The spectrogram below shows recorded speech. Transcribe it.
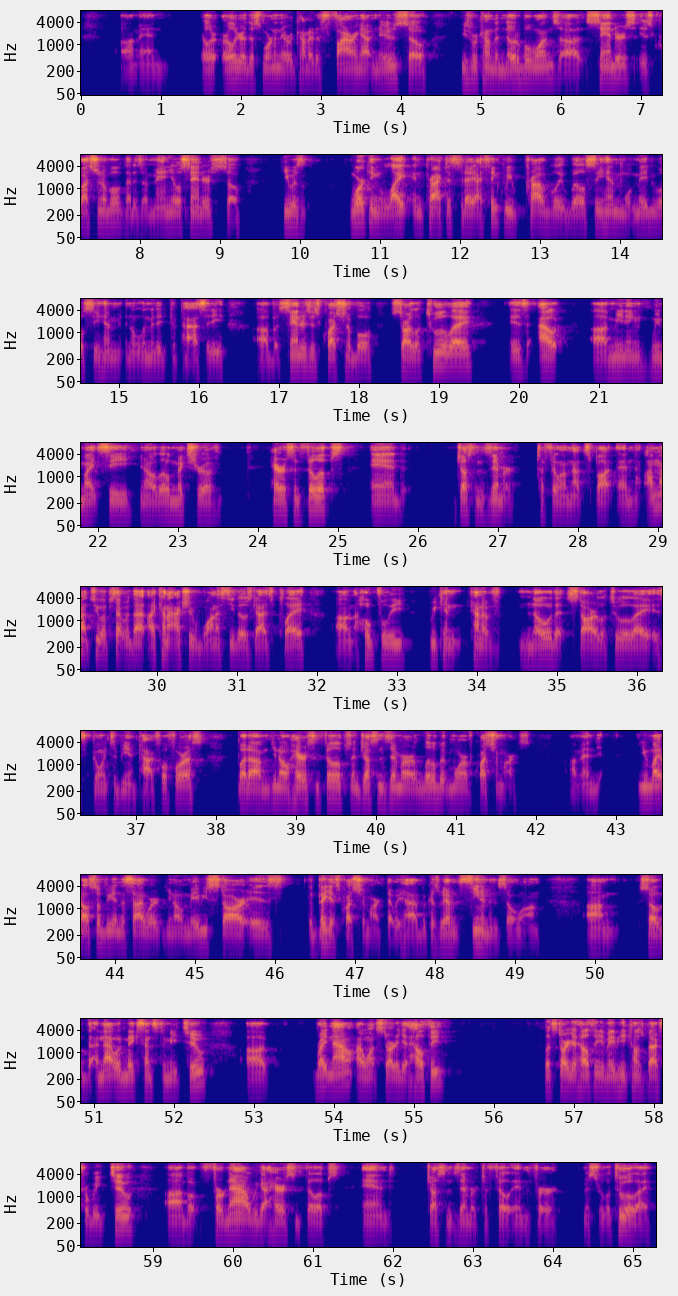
Um, and earlier, this morning, they were kind of just firing out news. So these were kind of the notable ones. Uh, Sanders is questionable. That is Emmanuel Sanders. So he was working light in practice today. I think we probably will see him. Maybe we'll see him in a limited capacity. Uh, but Sanders is questionable. Star Lotulelei is out, uh, meaning we might see you know a little mixture of Harrison Phillips and Justin Zimmer to fill in that spot. And I'm not too upset with that. I kind of actually want to see those guys play. Um, hopefully, we can kind of know that Star Lotulelei is going to be impactful for us. But um, you know, Harrison Phillips and Justin Zimmer are a little bit more of question marks. Um, and you might also be in the side where you know maybe Star is the biggest question mark that we have because we haven't seen him in so long. Um, so and that would make sense to me too. Uh, right now, I want Star to get healthy. Let's Star get healthy. Maybe he comes back for week two. Uh, but for now, we got Harrison Phillips and Justin Zimmer to fill in for Mr. Lotulelei.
